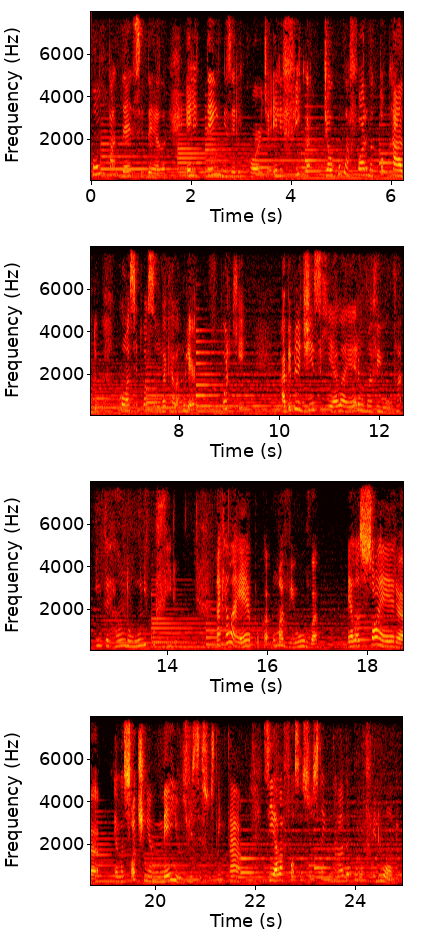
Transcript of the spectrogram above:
compadece dela, ele tem misericórdia, ele fica de alguma forma tocado com a situação daquela mulher. Por quê? A Bíblia diz que ela era uma viúva enterrando o único filho. Naquela época, uma viúva, ela só era, ela só tinha meios de se sustentar se ela fosse sustentada por um filho homem.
